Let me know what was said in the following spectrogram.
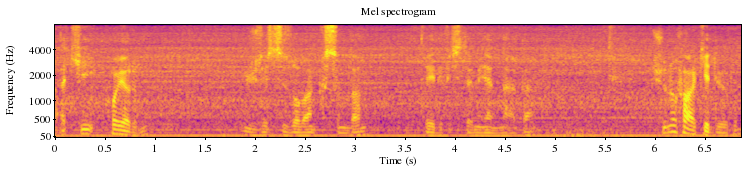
Belki koyarım. Ücretsiz olan kısımdan, telif istemeyenlerden. Şunu fark ediyorum.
